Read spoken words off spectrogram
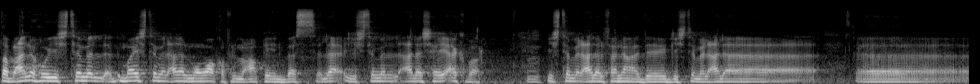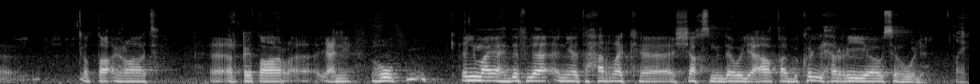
طبعا هو يشتمل ما يشتمل على المواقف المعاقين بس لا يشتمل على شيء أكبر. يشتمل على الفنادق يشتمل على آه، الطائرات آه، القطار آه، يعني هو كل ما يهدف له أن يتحرك الشخص من ذوي الإعاقة بكل حرية وسهولة. طيب.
